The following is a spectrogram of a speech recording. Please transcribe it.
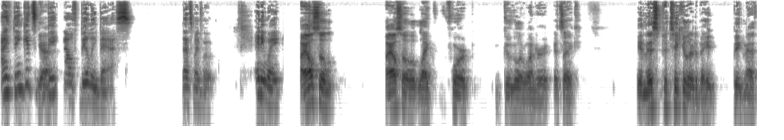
I think it's Yeah. Big Mouth Billy Bass. That's my vote. Anyway, I also, I also like for Google or Wonder. It's like in this particular debate, Big Math,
